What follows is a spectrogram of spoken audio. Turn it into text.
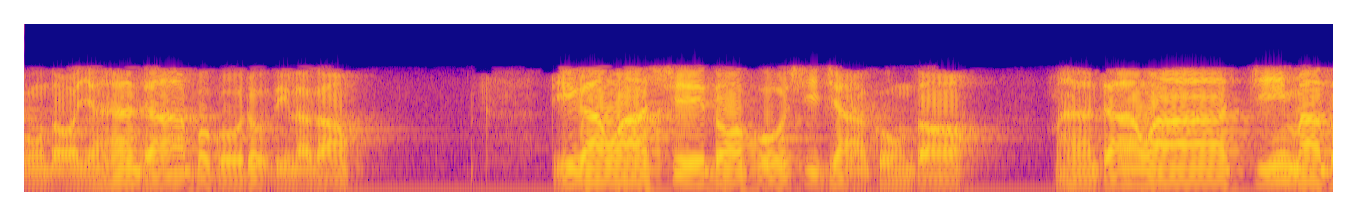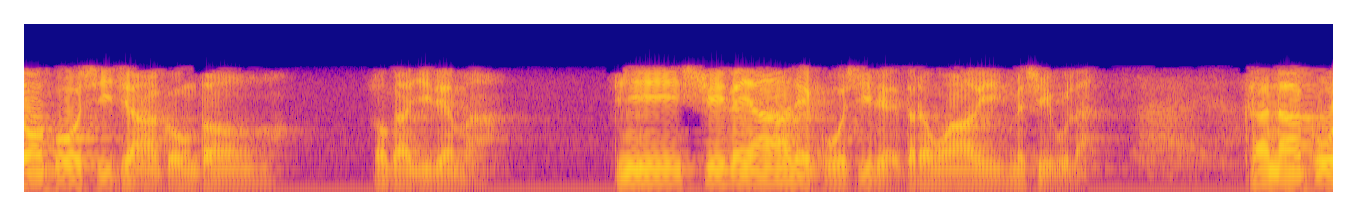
ကုန်သောယဟန္တာပုဂ္ဂိုလ်တို့သည်၎င်းဒီကဝါရှေသောကိုရှိကြကုန်သောမဟာတဝါကြီးမားသောကိုရှိကြကုန်သောလောကကြီးထဲမှာဒီရှေလျားတဲ့ကိုရှိတဲ့တရားဝါတွေမရှိဘူးလား ခန္ဓာကို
